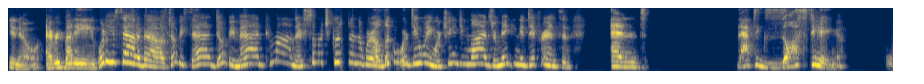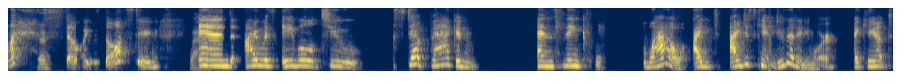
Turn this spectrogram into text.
you know, everybody, what are you sad about? Don't be sad. Don't be mad. Come on. There's so much good in the world. Look what we're doing. We're changing lives. We're making a difference. And, and that's exhausting. so exhausting. Wow. And I was able to step back and and think wow i i just can't do that anymore. I can't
